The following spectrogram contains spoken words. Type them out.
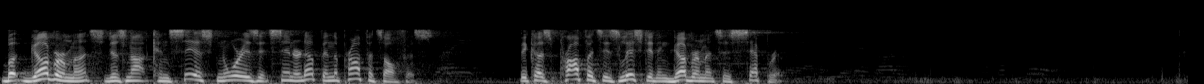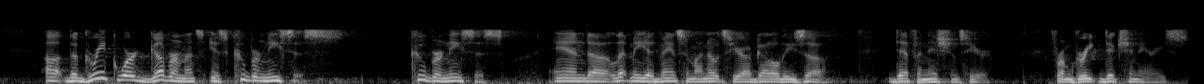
But governments does not consist, nor is it centered up in the prophet's office. Because prophets is listed and governments is separate. Uh, the Greek word governments is kubernesis. Kubernesis. And uh, let me advance in my notes here. I've got all these uh, definitions here from Greek dictionaries.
